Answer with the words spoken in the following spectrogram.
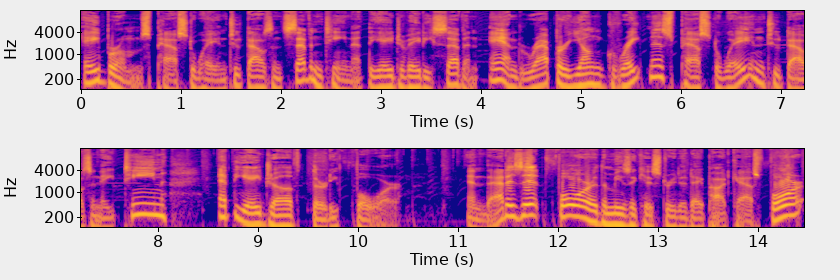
Abrams passed away in 2017 at the age of 87, and rapper Young Greatness passed away in 2018 at the age of 34. And that is it for the Music History Today podcast for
